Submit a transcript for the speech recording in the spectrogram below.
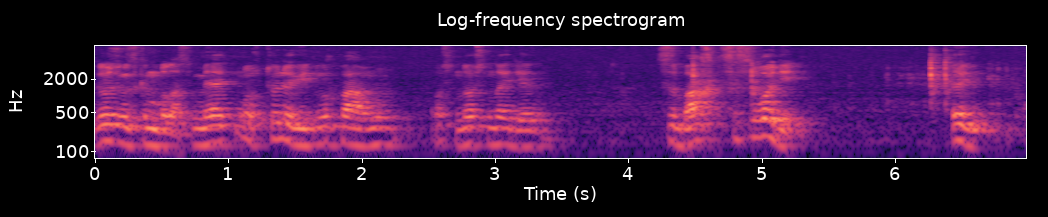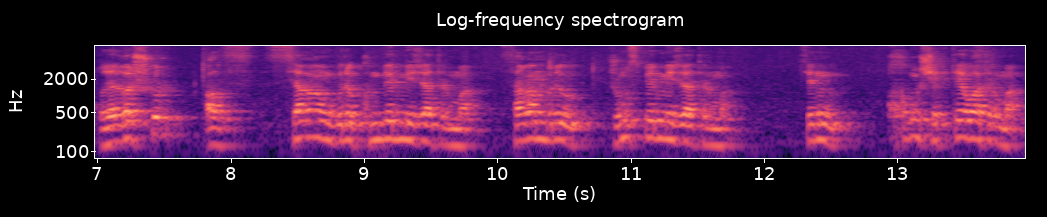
өзіңіз кім боласыз мен айттым осы төле бидің ұрпағымын осындай осындай дедім. Сіз бақыттысыз ғой дейді. Ей құдайға шүкір ал саған біреу күн бермей жатыр ма? Саған біреу жұмыс бермей жатыр ма? Сенің құқығың шектеп жатыр ма?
